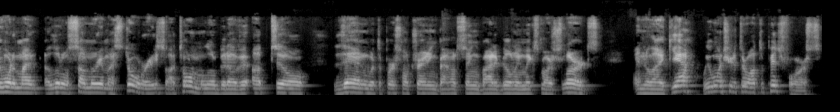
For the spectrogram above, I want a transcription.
they wanted my a little summary of my story. So I told them a little bit of it up till then with the personal training, bouncing, bodybuilding, mixed martial arts, and they're like, "Yeah, we want you to throw out the pitch for us."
